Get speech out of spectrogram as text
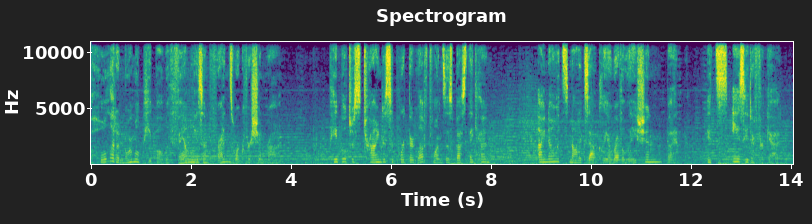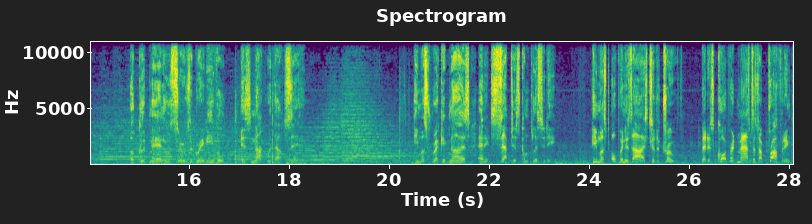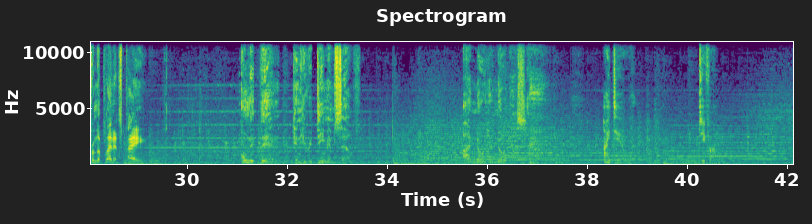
whole lot of normal people with families and friends work for Shinra. People just trying to support their loved ones as best they can. I know it's not exactly a revelation, but it's easy to forget. A good man who serves a great evil is not without sin. He must recognize and accept his complicity. He must open his eyes to the truth, that his corporate masters are profiting from the planet's pain. Only then can he redeem himself. I know you know this. I do. Tifa.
